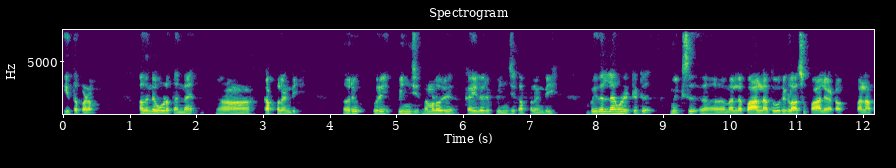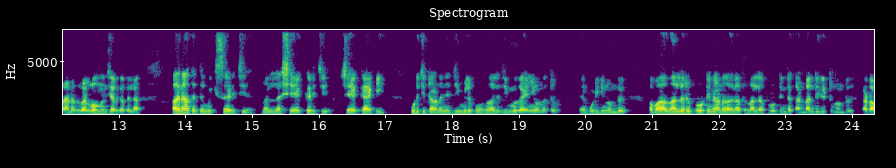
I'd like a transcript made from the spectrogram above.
ഈത്തപ്പഴം അതിന്റെ കൂടെ തന്നെ കപ്പലണ്ടി ഒരു ഒരു പിഞ്ച് നമ്മളൊരു കയ്യിലൊരു പിഞ്ച് കപ്പലണ്ടി. അപ്പോൾ ഇതെല്ലാം കൂടി ഇട്ടിട്ട് മിക്സ് നല്ല പാലിനകത്ത് ഒരു ഗ്ലാസ് പാൽ കേട്ടോ പാലിനകത്ത് അതിനകത്ത് വെള്ളമൊന്നും ചേർക്കത്തില്ല. അതിനകത്തിട്ട് മിക്സ് അടിച്ച് നല്ല ഷേക്ക് അടിച്ച് ഷേക്കാക്കി കുടിച്ചിട്ടാണ് ഞാൻ ജിമ്മിൽ പോകുന്നത്. അല്ല ജിമ്മ് കഴിഞ്ഞ് വന്നിട്ട് ഞാൻ കുടിക്കുന്നുണ്ട്. അപ്പോൾ അത് നല്ലൊരു പ്രോട്ടീനാണ് അതിനകത്ത് നല്ല പ്രോട്ടീന്റെ കണ്ടന്റ് കിട്ടുന്നുണ്ട് കേട്ടോ.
